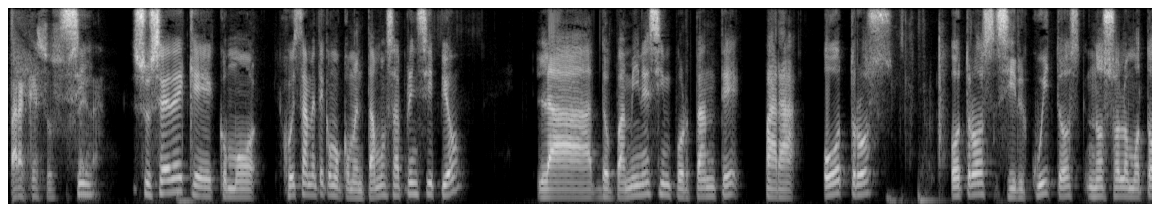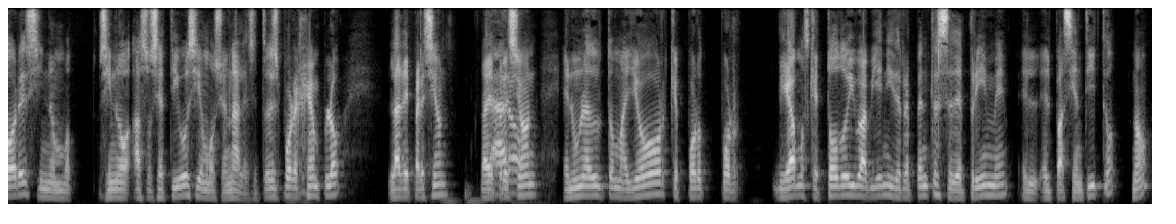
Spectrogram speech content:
para que eso Sí, suceda? sucede que como justamente como comentamos al principio, la dopamina es importante para otros, otros circuitos, no solo motores, sino, sino asociativos y emocionales. Entonces, por ejemplo, la depresión. La Claro. depresión en un adulto mayor que por, por, digamos que todo iba bien y de repente se deprime el, el pacientito, ¿no?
